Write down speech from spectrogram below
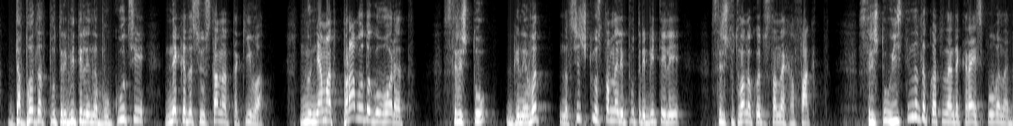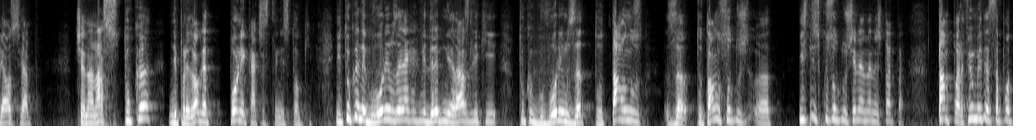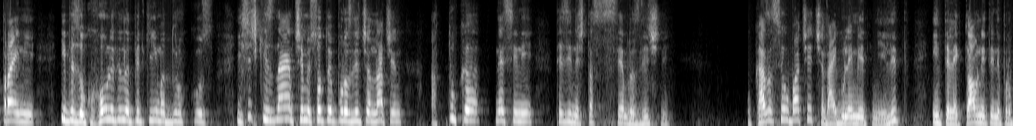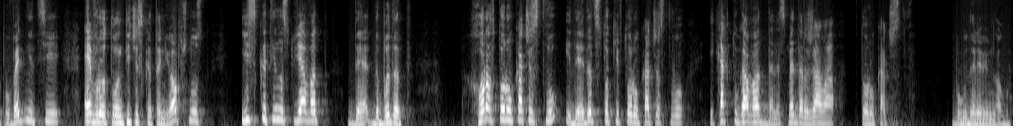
да бъдат потребители на букуци, нека да си останат такива. Но нямат право да говорят срещу гневът на всички останали потребители, срещу това, на което станаха факт. Срещу истината, която най-накрая изплува на бял свят. Че на нас тук ни предлагат по-некачествени стоки. И тук не говорим за някакви дребни разлики, тук говорим за тотално, за тотално съотнош... истинско съотношение на нещата. Там парфюмите са по-трайни и безалкохолните напитки имат друг вкус. И всички знаем, че месото е по различен начин, а тук днесени тези неща са съвсем различни. Оказа се обаче, че най-големият ни елит, интелектуалните ни проповедници, евроатлантическата ни общност искат и настояват да, да бъдат хора второ качество и да ядат стоки второ качество и как тогава да не сме държава второ качество. Благодаря ви много.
